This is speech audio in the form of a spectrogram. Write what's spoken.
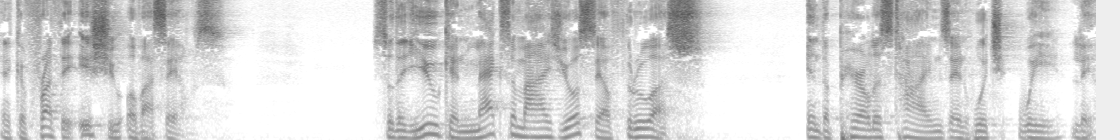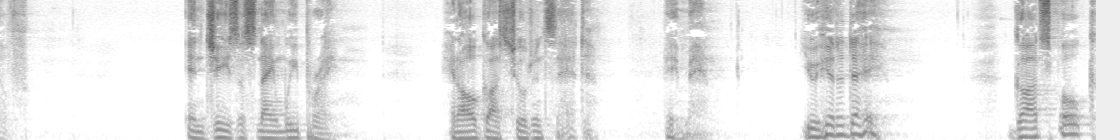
and confront the issue of ourselves so that you can maximize yourself through us in the perilous times in which we live. In Jesus' name we pray. And all God's children said, Amen. You here today? God spoke.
